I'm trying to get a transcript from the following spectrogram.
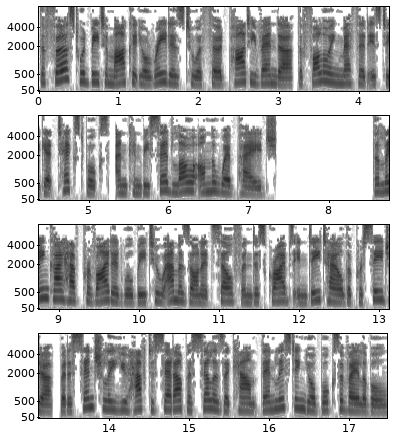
The first would be to market your readers to a third-party vendor the following method is to get textbooks, and can be said lower on the web page. The link I have provided will be to Amazon itself and describes in detail the procedure, but essentially you have to set up a seller's account then listing your books available.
